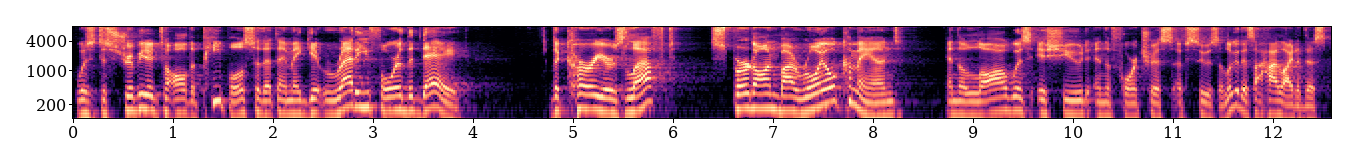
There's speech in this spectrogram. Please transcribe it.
was distributed to all the people so that they may get ready for the day. The couriers left, spurred on by royal command, and the law was issued in the fortress of Susa. Look at this, I highlighted this.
